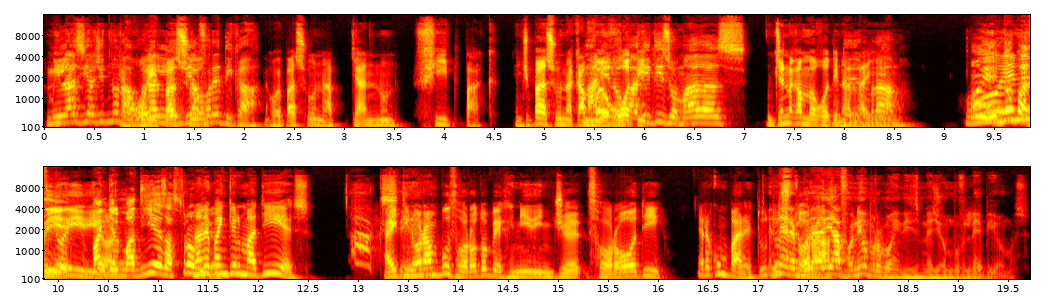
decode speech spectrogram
μιλάς για τον Εγώ αγώνα είπα λίγο σου- διαφορετικά. Εγώ είπα σου να πιάνουν feedback. Δεν είπα σου να κάνω Αν είναι ο εγώ παδί την... της ομάδας, Δεν να κάνω εγώ την είναι το αλλαγή. πράγμα. Όχι, Ω, δεν το είναι παδί. το ίδιο. Επαγγελματίες Να ανθρώποι. είναι ρε. επαγγελματίες. Εντάξει, Αν την ε, ώρα που θωρώ το παιχνίδι και θωρώ ότι ρε κουμπάρε, Ναι τούτος ρε, μπορεί να τώρα. διαφωνεί ο προπονητής με ποιον που βλέπει όμως.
